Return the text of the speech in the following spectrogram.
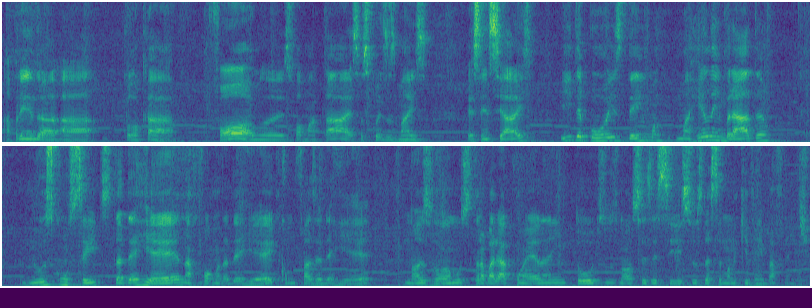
aprenda a colocar fórmulas, formatar essas coisas mais essenciais e depois deem uma, uma relembrada nos conceitos da DRE, na forma da DRE, como fazer a DRE. Nós vamos trabalhar com ela em todos os nossos exercícios da semana que vem para frente,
